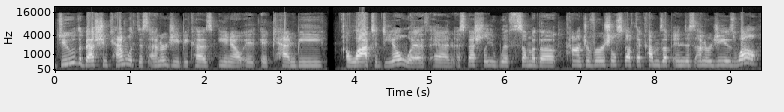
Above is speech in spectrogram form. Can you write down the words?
do the best you can with this energy because, you know, it, it can be a lot to deal with and especially with some of the controversial stuff that comes up in this energy as well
